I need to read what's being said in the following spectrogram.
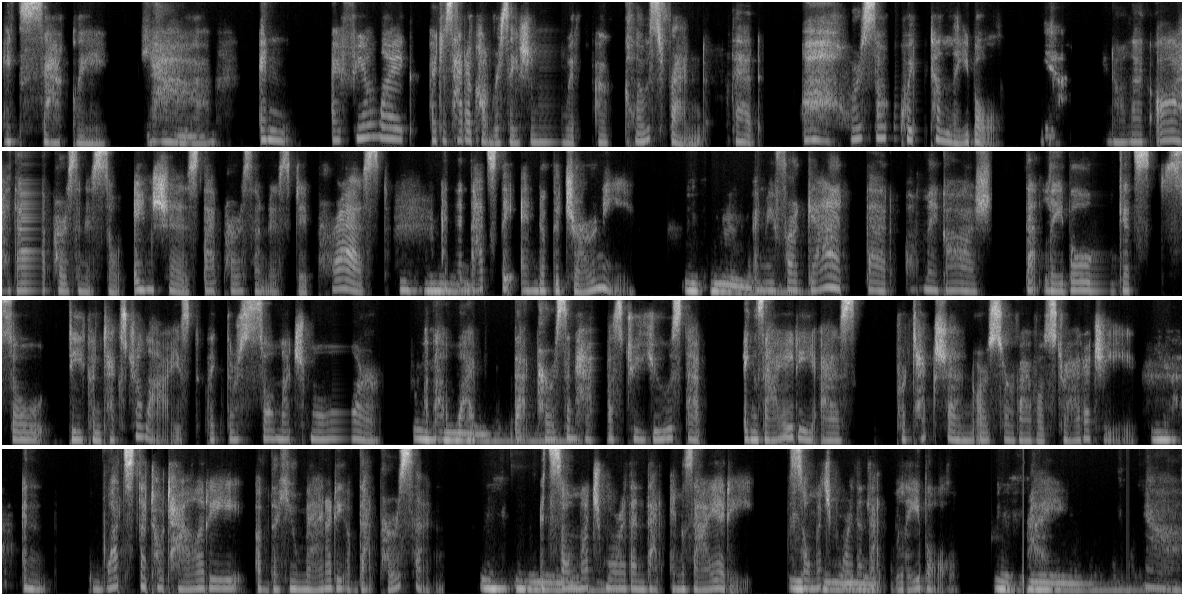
Exactly. Yeah. Mhm. And I feel like I just had a conversation with a close friend that, oh, we're so quick to label. Yeah. You know, like, oh, that person is so anxious, that person is depressed. And then Mhm. that's the end of the journey. Mhm. And we forget that, oh my gosh, that label gets so decontextualized. Like there's so much more about why that mm-hmm. person has to use that anxiety as protection or survival strategy. Yeah. And what's the totality of the humanity of that person? It's so much mm-hmm. more than that anxiety, so much more than mm-hmm. that label. right? Mhm. Yeah.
